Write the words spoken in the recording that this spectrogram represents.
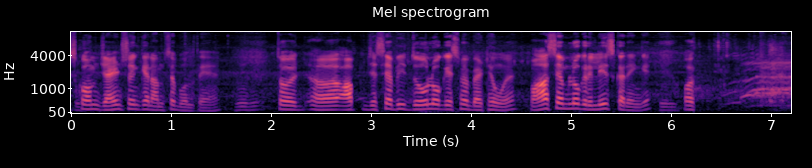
इसको हम जायंट सेंग के नाम से बोलते हैं तो आप जैसे अभी दो लोग इसमें बैठे हुए हैं वहां से हम लोग रिलीज करेंगे और અને સાથે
